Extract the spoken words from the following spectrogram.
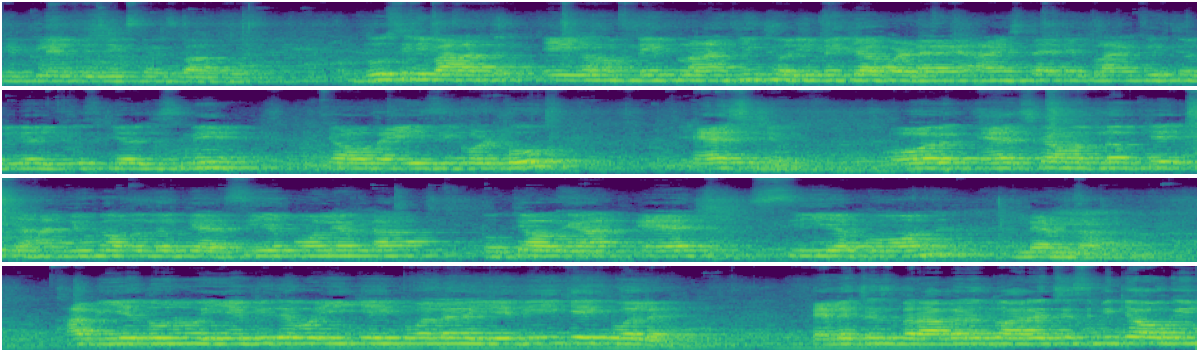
न्यूक्लियर फिजिक्स में इस बात को। दूसरी बात, एक हमने प्लांक की थ्योरी में क्या पढ़ा है? आइंस्टाइन ने प्लांक की थ्योरी का यूज़ किया जिसमें क्या होता है? Is equal to H nu और एच का मतलब कि यहाँ न्यू का मतलब क्या है सी अपॉन लेमडा तो क्या हो गया? एच सी अपॉन लेमडा अब ये दोनों, ये भी देखो ई e के इक्वल है, ये भी ई e के इक्वल है। एल एच एस बराबर है तो आर एच एस भी क्या हो होगी?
